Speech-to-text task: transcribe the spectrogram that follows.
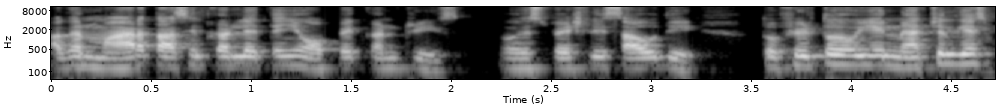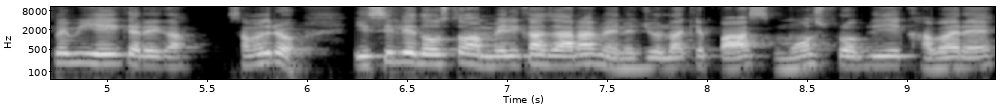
अगर महारत हासिल कर लेते हैं ये ओपेक कंट्रीज़ स्पेशली सऊदी तो फिर तो ये नेचुरल गैस में भी यही करेगा, समझ रहे हो? इसीलिए दोस्तों अमेरिका जा रहा है वेनेजुला के पास। मोस्ट प्रॉब्ली ये खबर है,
